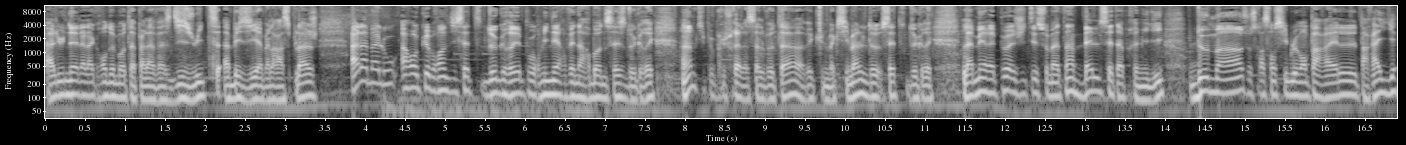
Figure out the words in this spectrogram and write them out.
À Lunel, à la Grande Motte, à Palavas 18. À Béziers, à Valras-Plage. À la à Roquebrun 17 degrés. Pour Minerve et Narbonne 16 degrés. Un petit peu plus frais à la Salvetat avec une maximale de 7 degrés. La mer est peu agitée ce matin, belle cet après-midi. Demain, ce sera sensiblement pareil, pareil.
